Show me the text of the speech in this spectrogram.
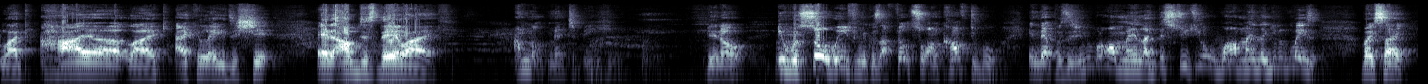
like higher like accolades and shit, and I'm just there like, I'm not meant to be here. You know, it was so weird for me because I felt so uncomfortable in that position. Oh man, like this suits you, wow, man, like you look amazing. But it's like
